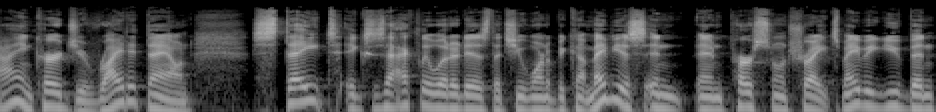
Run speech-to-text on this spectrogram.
I encourage you write it down state exactly what it is that you want to become. Maybe it's in, in personal traits. Maybe you've been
